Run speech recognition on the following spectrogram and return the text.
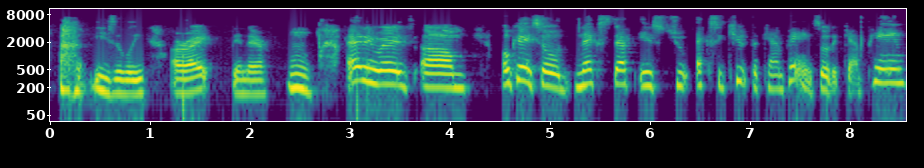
easily. All right, been there. Mm. Anyways, um, okay, so next step is to execute the campaign. So the campaign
